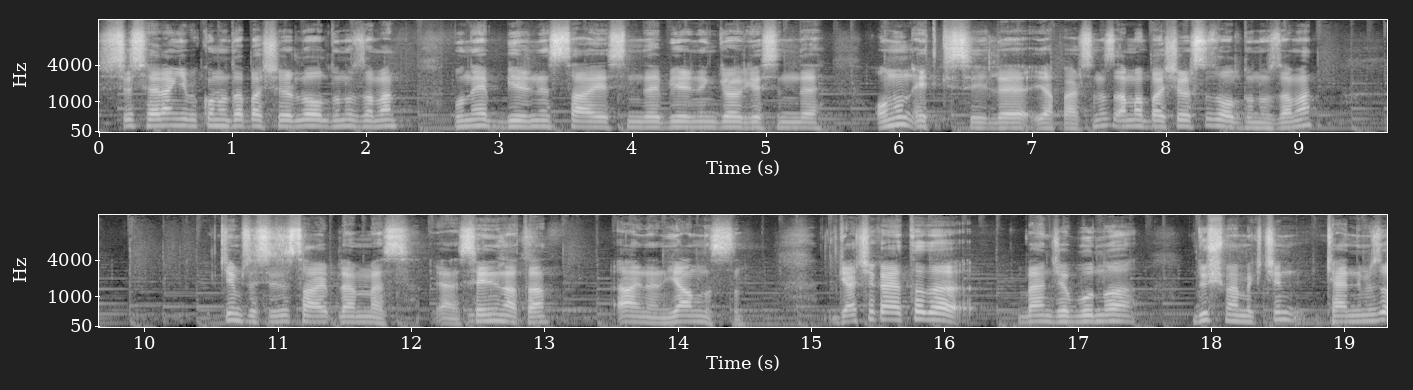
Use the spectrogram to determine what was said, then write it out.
Siz herhangi bir konuda başarılı olduğunuz zaman bunu hep birinin sayesinde, birinin gölgesinde, onun etkisiyle yaparsınız ama başarısız olduğunuz zaman kimse sizi sahiplenmez. Yani senin hatan aynen yalnızsın. Gerçek hayatta da bence buna düşmemek için kendimizi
